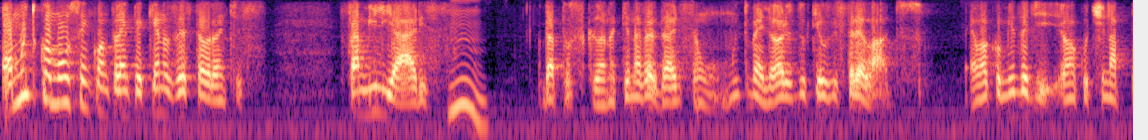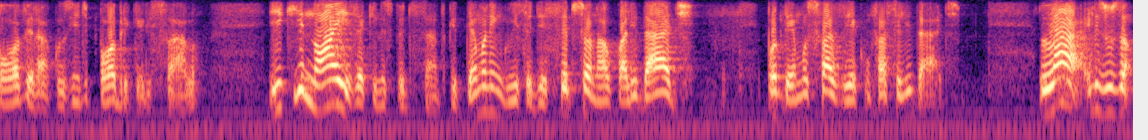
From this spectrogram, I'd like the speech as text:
É muito comum você encontrar em pequenos restaurantes familiares Hum, da Toscana, que na verdade são muito melhores do que os estrelados. É uma comida de. é uma cucina povera, uma cozinha de pobre que eles falam. E que nós aqui no Espírito Santo, que temos linguiça de excepcional qualidade, podemos fazer com facilidade. Lá eles usam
